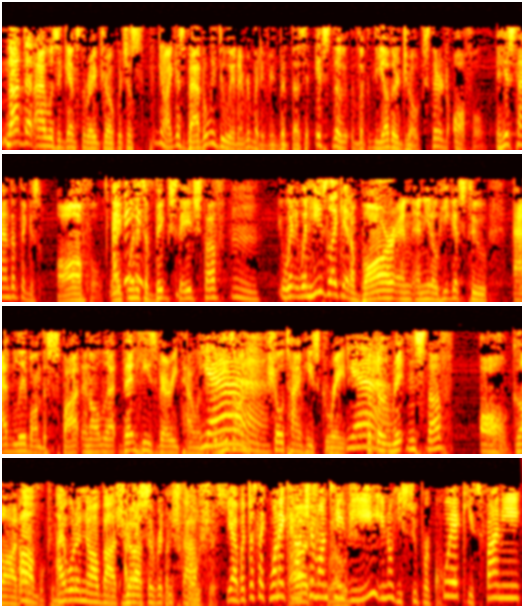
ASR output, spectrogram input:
Not that I was against the rape joke, which is you know I guess bad, but we do it. Everybody does it. It's the the, the other jokes. They're awful. His stand-up thing is awful. Like when it's a big stage stuff. Mm. when when he's like at a bar and and you know he gets to ad lib on the spot and all that, then he's very talented. When he's on Showtime, he's great. Yeah. But the written stuff, oh god. Um. I wouldn't know about about Just the written atrocious. stuff. Yeah, but just like when I catch him on TV, you know, he's super quick, he's funny,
